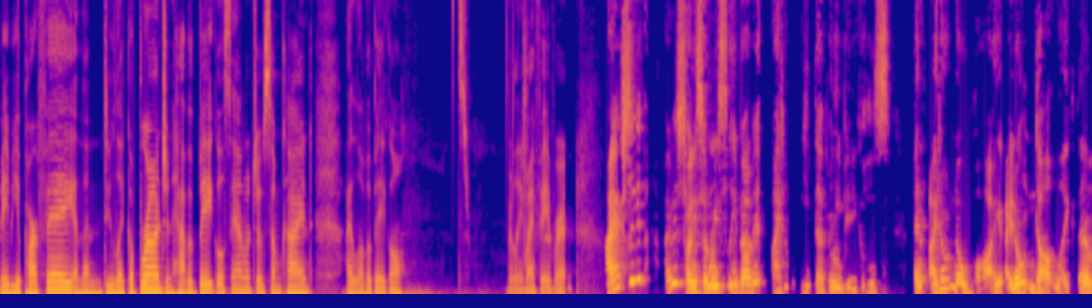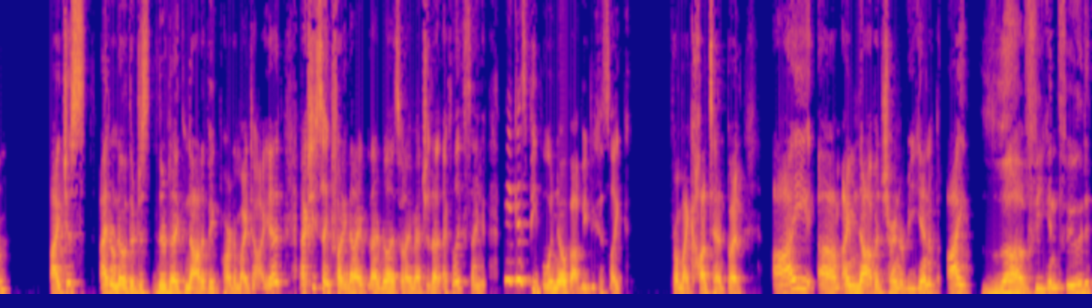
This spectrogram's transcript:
maybe a parfait, and then do like a brunch and have a bagel sandwich of some kind. I love a bagel. It's really my favorite. I actually, I was talking to someone recently about it. I don't eat that many bagels, and I don't know why. I don't not like them. I just I don't know. They're just they're like not a big part of my diet. Actually, something funny that I, I realized when I mentioned that I feel like saying I, mean, I guess people would know about me because like from my content, but I um, I'm not vegetarian or vegan. I love vegan food,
